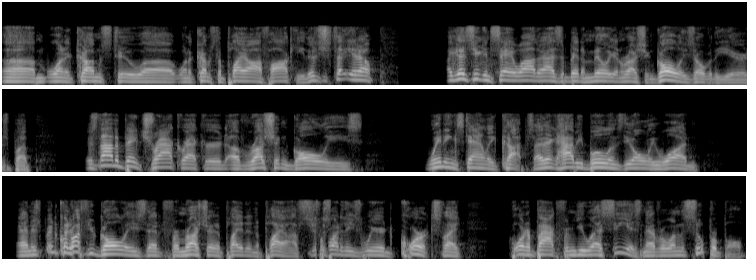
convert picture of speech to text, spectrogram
um, when it comes to uh, when it comes to playoff hockey. There's just you know, I guess you can say, well, there hasn't been a million Russian goalies over the years, but there's not a big track record of Russian goalies winning Stanley Cups. I think Khabibulin's the only one. And there's been quite a few goalies that from Russia that played in the playoffs. Just one of these weird quirks, like quarterback from USC has never won the Super Bowl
